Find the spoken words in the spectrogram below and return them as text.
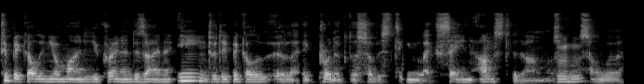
typical in your mind Ukrainian designer into typical uh, like product or service team, like say in Amsterdam or mm-hmm. somewhere.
